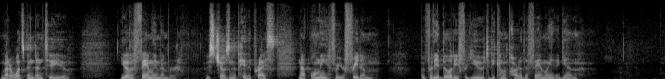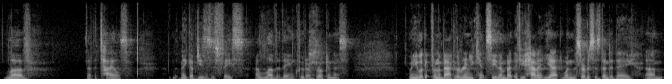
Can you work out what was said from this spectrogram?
no matter what's been done to you, you have a family member who's chosen to pay the price, not only for your freedom, but for the ability for you to become a part of the family again. Love that the tiles that make up Jesus' face, I love that they include our brokenness. When you look at from the back of the room, you can't see them, but if you haven't yet, when the service is done today, um,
